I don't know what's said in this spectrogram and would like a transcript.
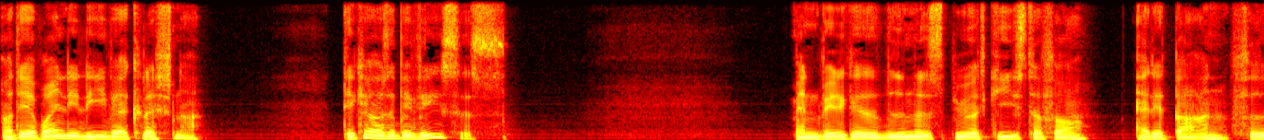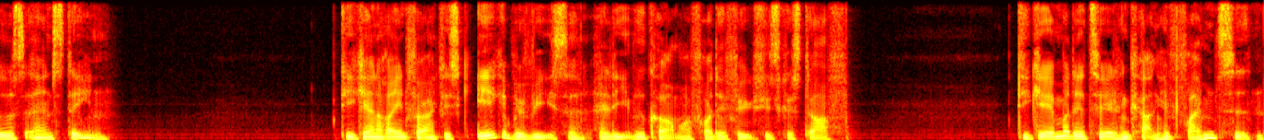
Og det oprindelige liv er Krishna. Det kan også bevises. Men hvilket vidnesbyrd gives der for, at et barn fødes af en sten? De kan rent faktisk ikke bevise, at livet kommer fra det fysiske stof. De gemmer det til en gang i fremtiden,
